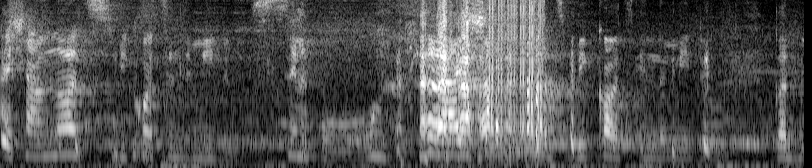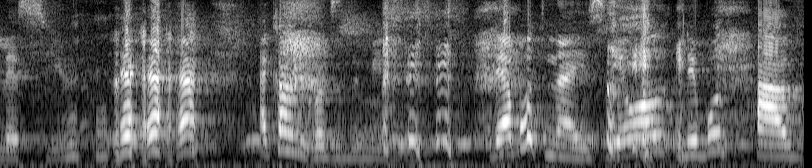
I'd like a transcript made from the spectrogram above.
I shall not be caught in the middle. Simple. I shall not be caught in the middle. God bless you. I can't be caught in the middle. They are both nice. They all they both have,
